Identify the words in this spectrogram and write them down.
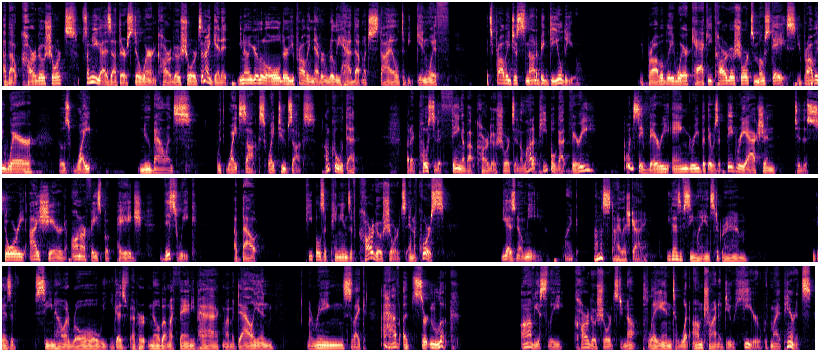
about cargo shorts. Some of you guys out there are still wearing cargo shorts, and I get it. You know, you're a little older. You probably never really had that much style to begin with. It's probably just not a big deal to you. You probably wear khaki cargo shorts most days. You probably wear those white New Balance with white socks, white tube socks. I'm cool with that. But I posted a thing about cargo shorts and a lot of people got very, I wouldn't say very angry, but there was a big reaction to the story I shared on our Facebook page this week about people's opinions of cargo shorts. And of course, you guys know me. Like, I'm a stylish guy. You guys have seen my Instagram. You guys have seen how I roll. You guys have heard know about my fanny pack, my medallion, my rings. Like, I have a certain look. Obviously, cargo shorts do not play into what I'm trying to do here with my appearance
